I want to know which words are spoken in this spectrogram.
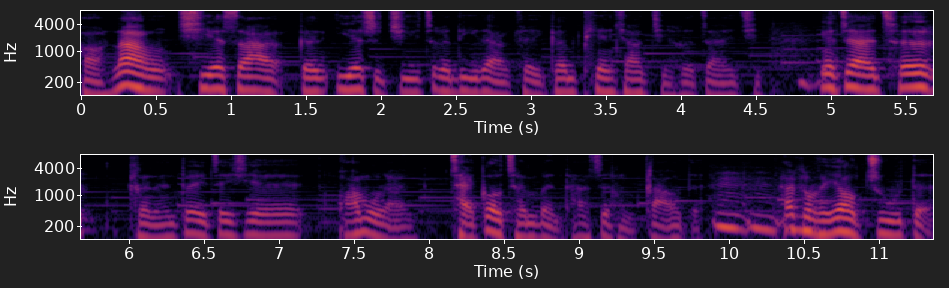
好，让 CSR 跟 ESG 这个力量可以跟偏乡结合在一起，因为这台车可能对这些花木兰采购成本它是很高的，嗯嗯，它可不可以用租的？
